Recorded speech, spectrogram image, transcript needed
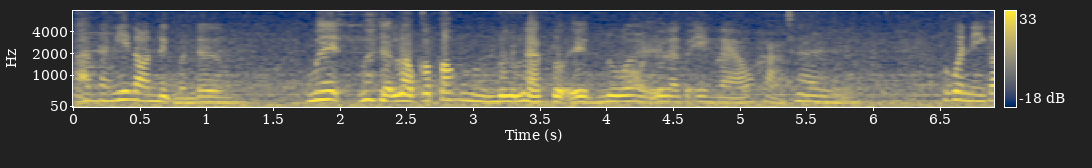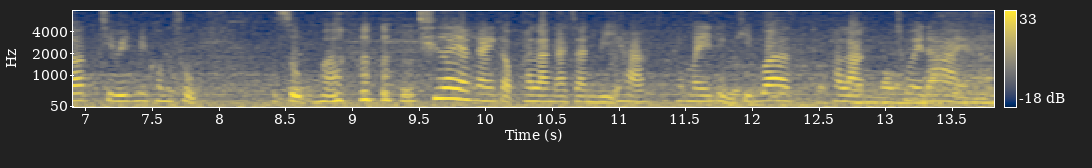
ค่ะทั้งทั้งๆที่นอนดึกเหมือนเดิม ไม่ไม่เราก็ต้องดูแลตัวเองด้วย ดูแลตัวเองแล้วค่ะ ใช่ ทุกวันนี้ก็ชีวิตมีความสุขสุขมาก เชื่อยังไงกับพลังอาจารย์วิคะทำไมถึงคิดว่าพลังช่วยได้อะคะ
